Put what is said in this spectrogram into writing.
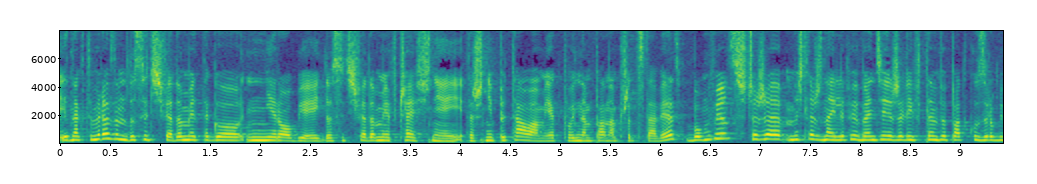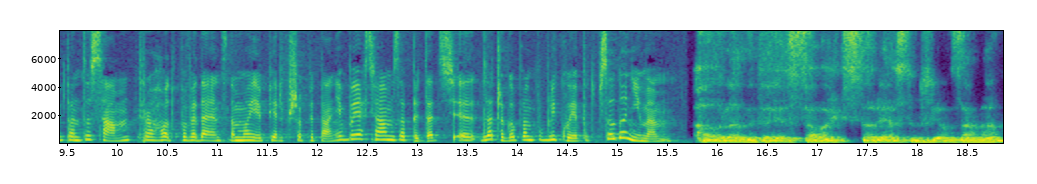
Jednak tym razem dosyć świadomie tego nie robię i dosyć świadomie wcześniej też nie pytałam, jak powinnam pana przedstawiać, bo mówiąc szczerze, myślę, że najlepiej będzie, jeżeli w tym wypadku zrobi pan to sam, trochę odpowiadając na moje pierwsze pytanie, bo ja chciałam zapytać, e, dlaczego pan publikuje pod pseudonimem? A o rany to jest cała historia z tym związana.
